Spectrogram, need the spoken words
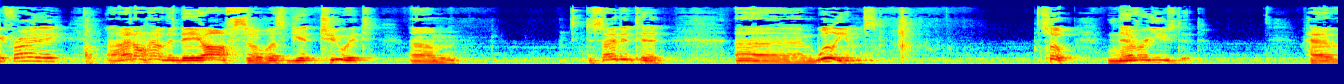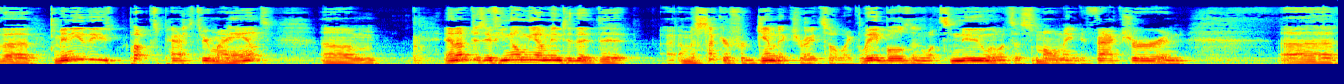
happy Friday. Uh, I don't have the day off, so let's get to it. Um, decided to, uh, Williams. So, never used it. Have uh, many of these pucks pass through my hands. Um, and I'm just, if you know me, I'm into the, the, I'm a sucker for gimmicks, right? So like labels and what's new and what's a small manufacturer and, uh,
